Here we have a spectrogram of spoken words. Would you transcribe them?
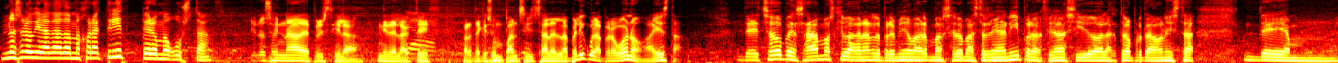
no se lo hubiera dado a Mejor Actriz, pero me gusta. Yo no soy nada de Priscila ni de la actriz. Parece que es un pan sin sal en la película, pero bueno, ahí está. De hecho, pensábamos que iba a ganar el premio Marcelo Mastroianni, pero al final ha sido el actor protagonista de mm,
